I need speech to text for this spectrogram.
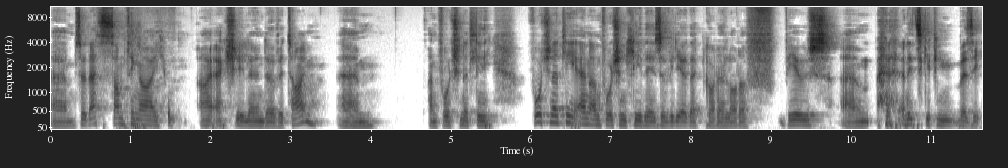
Um, so that's something I I actually learned over time. Um, unfortunately, fortunately and unfortunately, there's a video that got a lot of views, um, and it's keeping busy.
